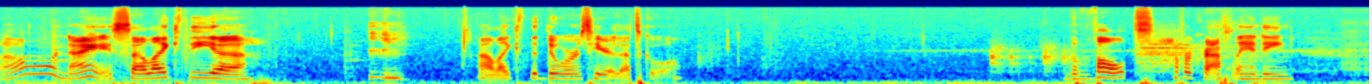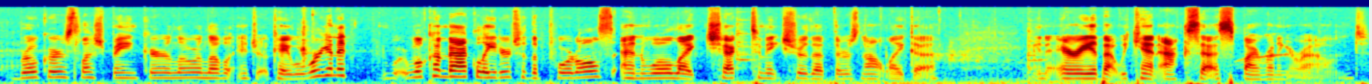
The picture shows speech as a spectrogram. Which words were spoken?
Oh, nice. I like the, uh, I like the doors here. That's cool. The vault, hovercraft landing, broker slash banker, lower level entry. Okay, well we're gonna we'll come back later to the portals and we'll like check to make sure that there's not like a an area that we can't access by running around.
